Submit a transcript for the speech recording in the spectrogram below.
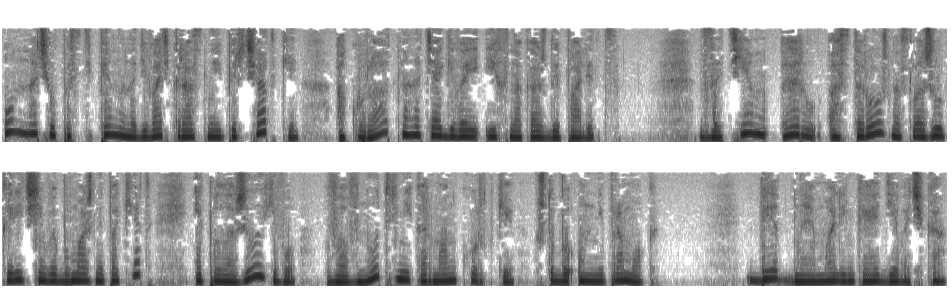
Он начал постепенно надевать красные перчатки, аккуратно натягивая их на каждый палец. Затем Эрл осторожно сложил коричневый бумажный пакет и положил его во внутренний карман куртки, чтобы он не промок. Бедная маленькая девочка!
